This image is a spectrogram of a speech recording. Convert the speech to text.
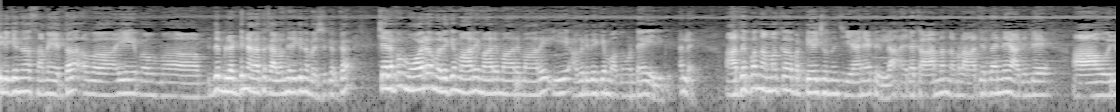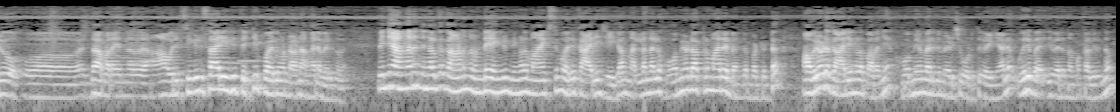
ഇരിക്കുന്ന സമയത്ത് ഈ ഇത് ബ്ലഡിനകത്ത് കലർന്നിരിക്കുന്ന പശുക്കൾക്ക് ചിലപ്പോൾ ഓരോ മുലയ്ക്ക് മാറി മാറി മാറി മാറി ഈ അകിടുവീക്കം വന്നുകൊണ്ടേയിരിക്കും അല്ലെ? അതിപ്പോ നമുക്ക് പ്രത്യേകിച്ചൊന്നും ചെയ്യാനായിട്ടില്ല. അതിന്റെ കാരണം നമ്മൾ ആദ്യം തന്നെ അതിന്റെ ആ ഒരു എന്താ പറയുന്നത് ആ ഒരു ചികിത്സാ രീതി തെറ്റിപ്പോയത് കൊണ്ടാണ് അങ്ങനെ വരുന്നത്. പിന്നെ അങ്ങനെ നിങ്ങൾക്ക് കാണുന്നുണ്ടെങ്കിൽ നിങ്ങൾ മാക്സിമം ഒരു കാര്യം ചെയ്യുക. നല്ല നല്ല ഹോമിയോ ഡോക്ടർമാരെ ബന്ധപ്പെട്ടിട്ട് അവരോട് കാര്യങ്ങൾ പറഞ്ഞ് ഹോമിയോ മരുന്ന് മേടിച്ചു കൊടുത്തു കഴിഞ്ഞാൽ ഒരു പരിധി വരെ നമുക്ക് അതിൽ നിന്നും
